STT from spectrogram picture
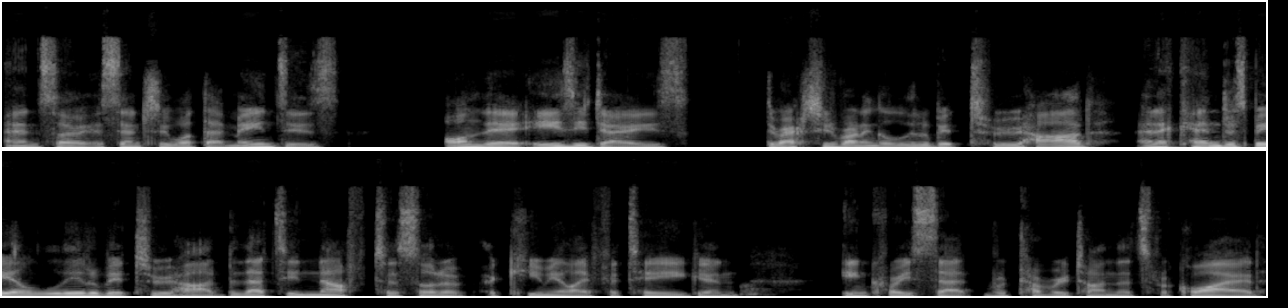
And so essentially what that means is on their easy days, they're actually running a little bit too hard. And it can just be a little bit too hard, but that's enough to sort of accumulate fatigue and increase that recovery time that's required.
